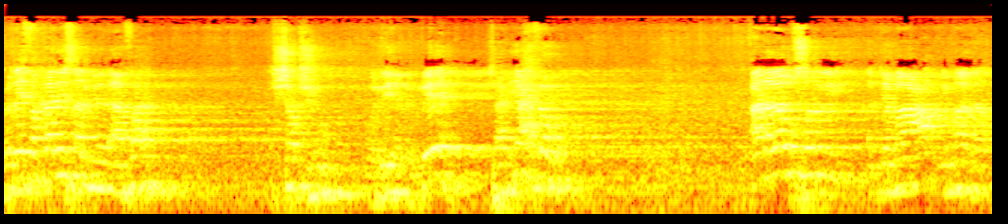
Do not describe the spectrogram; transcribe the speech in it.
حذيفة كان يسأل من الآفات الشر شنو وليه ليه عشان يحذر أنا لا أصلي الجماعة لماذا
